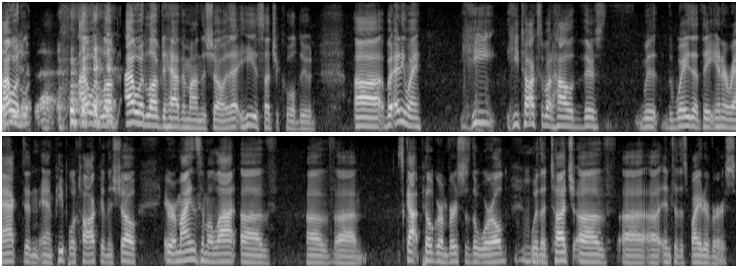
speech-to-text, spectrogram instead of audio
I, I would- would. That. I would love I would love to have him on the show. That he is such a cool dude. Uh, but anyway, he he talks about how there's with the way that they interact and and people talk in the show. It reminds him a lot of of um, Scott Pilgrim versus the World Mhm. with a touch of uh, uh, Into the Spider Verse.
